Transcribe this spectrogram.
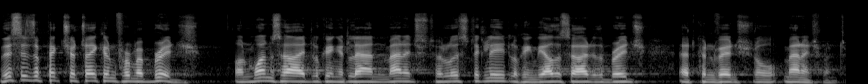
This is a picture taken from a bridge. On one side, looking at land managed holistically, looking the other side of the bridge at conventional management.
